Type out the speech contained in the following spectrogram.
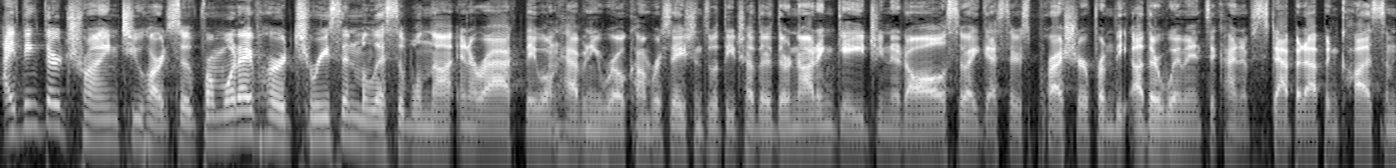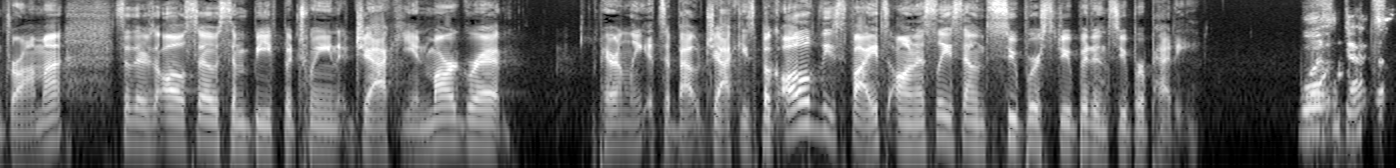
I think they're trying too hard. So from what I've heard, Teresa and Melissa will not interact. They won't have any real conversations with each other. They're not engaging at all. So I guess there's pressure from the other women to kind of step it up and cause some drama. So there's also some beef between Jackie and Margaret. Apparently, it's about Jackie's book. All of these fights, honestly, sound super stupid and super petty. Well, Wasn't that's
